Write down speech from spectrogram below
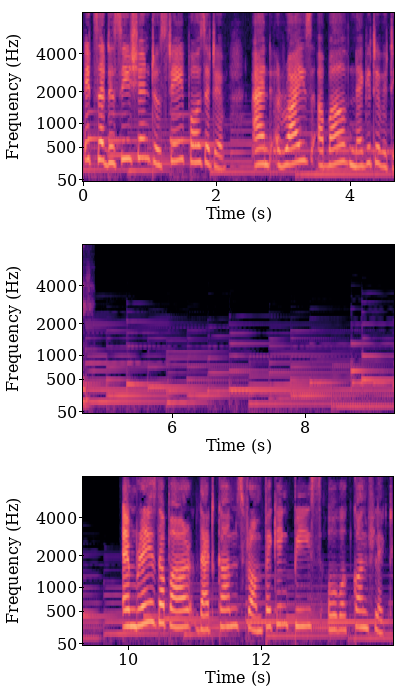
it's a decision to stay positive and rise above negativity. Embrace the power that comes from picking peace over conflict.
